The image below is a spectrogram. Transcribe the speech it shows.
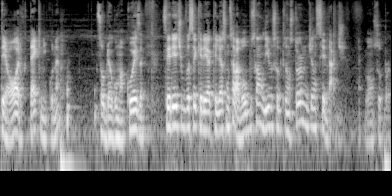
teórico, técnico, né? Sobre alguma coisa, seria tipo você querer aquele assunto, sei lá, vou buscar um livro sobre transtorno de ansiedade, né, vamos supor.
